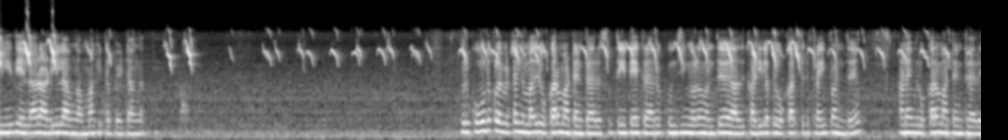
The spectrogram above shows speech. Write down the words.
மீதி எல்லாரும் அடியில் அவங்க அம்மா கிட்ட போயிட்டாங்க. இவர் கூண்டுக்குள்ளே விட்டால் இந்த மாதிரி உட்கார மாட்டேன்றாரு. சுற்றிக்கிட்டே இருக்கிறாரு. குஞ்சுங்களும் வந்து அதுக்கு அடியில் போய் உட்காரத்துக்கு ட்ரை பண்ணுது. ஆனால் இவர் உட்கார மாட்டேன்றாரு.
